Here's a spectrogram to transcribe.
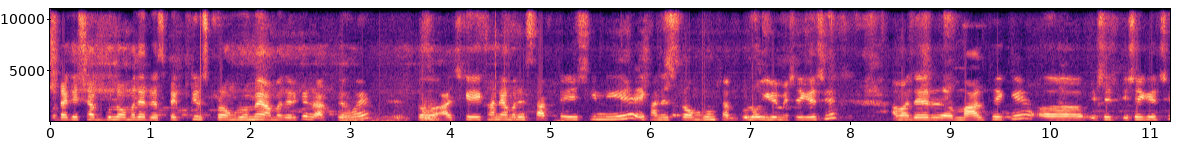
ওটাকে সবগুলো আমাদের রেসপেক্টিভ স্ট্রং রুমে আমাদেরকে রাখতে হয়। তো আজকে এখানে আমাদের সাতটা এসি নিয়ে এখানে স্ট্রং রুম সবগুলো ইয়ে এসে গেছে। আমাদের মাল থেকে এসে এসে গেছে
